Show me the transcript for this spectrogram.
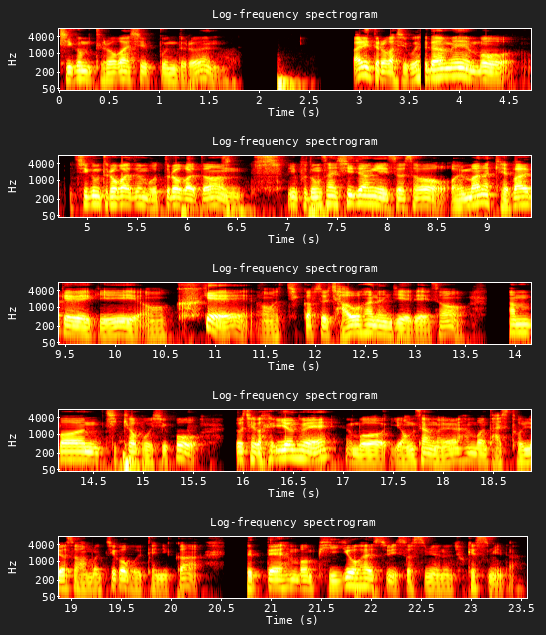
지금 들어가실 분들은 빨리 들어가시고요. 그 다음에 뭐 지금 들어가든 못 들어가든 이 부동산 시장에 있어서 얼마나 개발 계획이 어, 크게 어, 집값을 좌우하는지에 대해서 한번 지켜보시고 또 제가 1년 후에 뭐 영상을 한번 다시 돌려서 한번 찍어 볼 테니까 그때 한번 비교할 수 있었으면 좋겠습니다.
